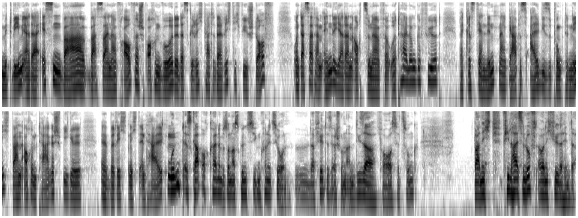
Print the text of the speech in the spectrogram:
mit wem er da essen war, was seiner Frau versprochen wurde. Das Gericht hatte da richtig viel Stoff und das hat am Ende ja dann auch zu einer Verurteilung geführt. Bei Christian Lindner gab es all diese Punkte nicht, waren auch im Tagesspiegel-Bericht nicht enthalten. Und es gab auch keine besonders günstigen Konditionen. Da fehlt es ja schon an dieser Voraussetzung war nicht viel heiße Luft, aber nicht viel dahinter.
